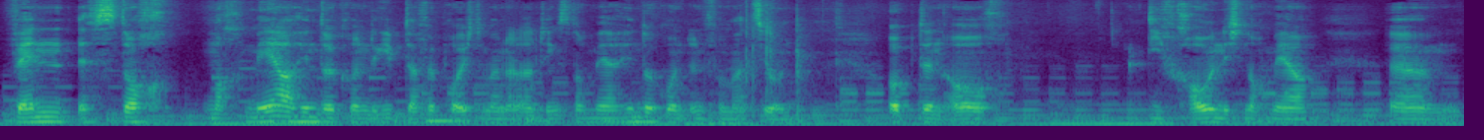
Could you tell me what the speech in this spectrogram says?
wenn es doch noch mehr Hintergründe gibt. Dafür bräuchte man allerdings noch mehr Hintergrundinformationen. Ob denn auch die Frau nicht noch mehr ähm,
